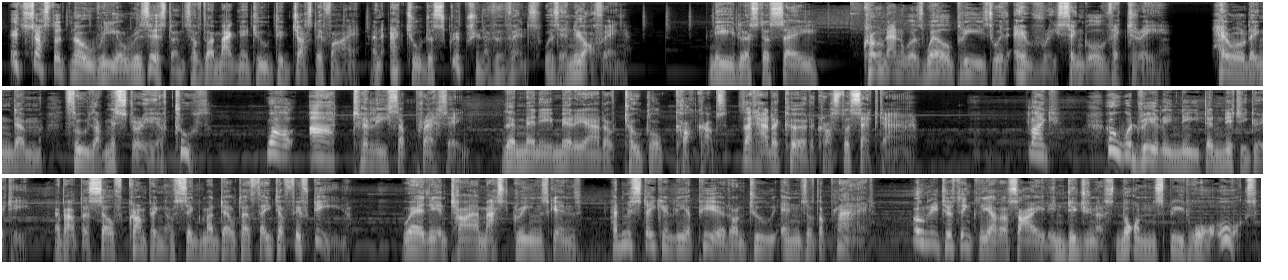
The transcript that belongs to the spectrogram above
It's just that no real resistance of the magnitude to justify an actual description of events was in the offing. Needless to say, Kronan was well pleased with every single victory, heralding them through the mystery of truth, while utterly suppressing the many myriad of total cock-ups that had occurred across the sector. Like, who would really need the nitty-gritty about the self-crumping of Sigma Delta Theta 15, where the entire massed greenskins had mistakenly appeared on two ends of the planet, only to think the other side indigenous non-speed war orcs.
